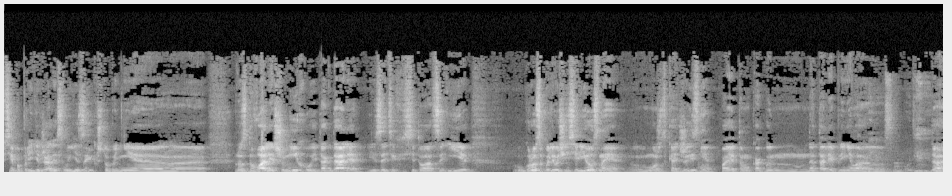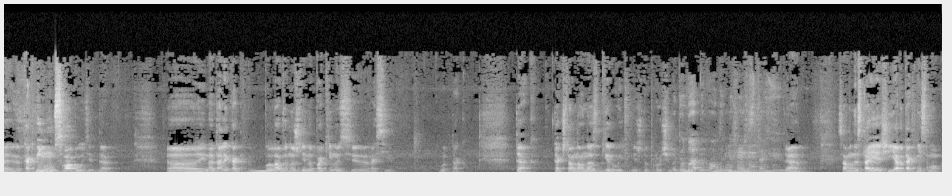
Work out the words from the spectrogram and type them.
все попридержали свой язык, чтобы не э, раздували шумиху и так далее из этих ситуаций. И угрозы были очень серьезные, можно сказать, жизни, поэтому как бы Наталья приняла... Минимум свободе. Да, э, как минимум свободе, да. Э, И Наталья как была вынуждена покинуть э, Россию. Вот так. Так, так что она у нас герой, между прочим. Ой, да ладно, Валла, не. Да, самый настоящий. Я бы так не смог.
